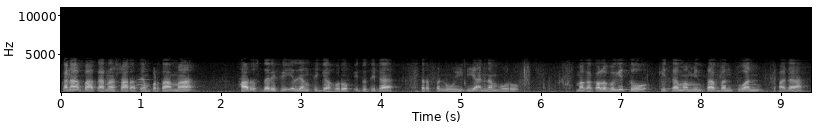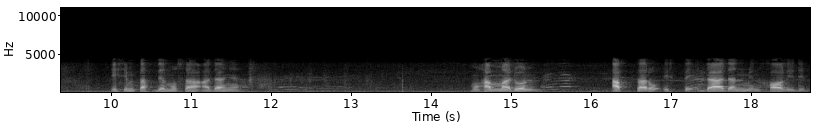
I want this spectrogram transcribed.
Kenapa? Karena syarat yang pertama harus dari fiil yang tiga huruf itu tidak terpenuhi. Dia enam huruf. Maka kalau begitu kita meminta bantuan pada isim tafdil Musa adanya. Muhammadun aktsaru isti'dadan min Khalidin.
